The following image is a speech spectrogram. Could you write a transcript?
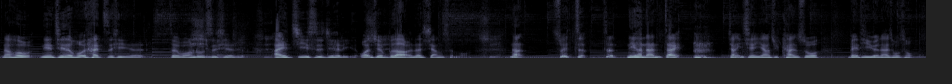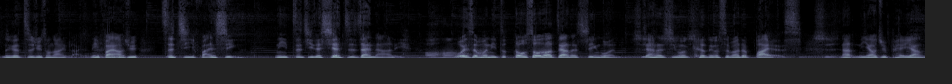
然后年轻人活在自己的的网络世界的 IG 世界里，完全不知道有人在想什么。是，那所以这这你很难在 像以前一样去看说媒体原来从从那个资讯从哪里来的，你反而要去自己反省你自己的限制在哪里。哦为什么你都都收到这样的新闻？是这样的新闻可能有什么样的 bias？是，那你要去培养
